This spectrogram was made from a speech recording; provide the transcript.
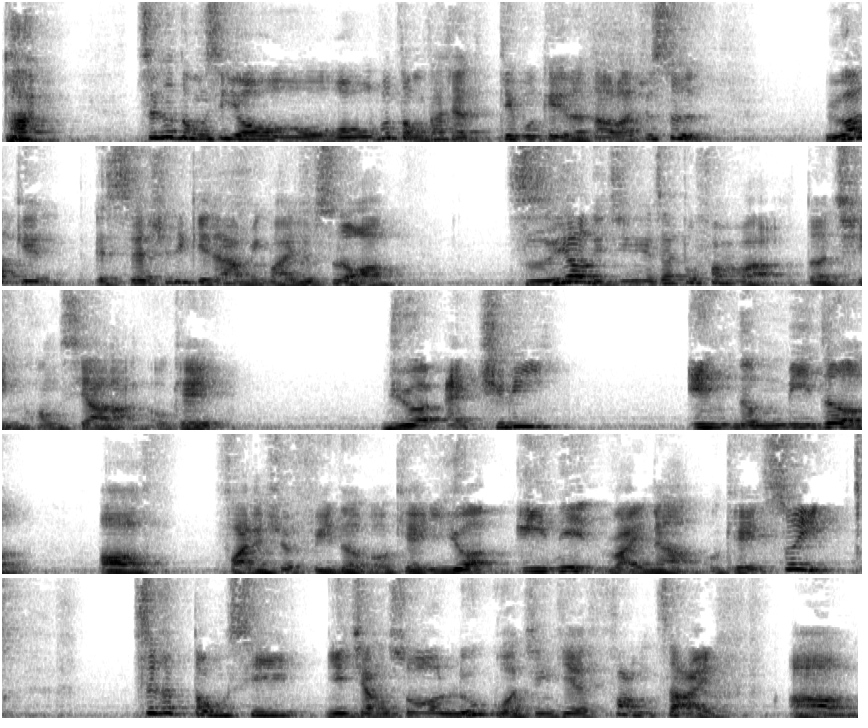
来，这个东西哦，我我我不懂大家 get 不 get 得到啦，就是如果给 essentially 给大家明白，就是哦，只要你今天在不犯法的情况下啦，OK，you are actually in the middle of financial freedom，OK，you are in it right now，OK，所以这个东西你讲说，如果今天放在啊、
